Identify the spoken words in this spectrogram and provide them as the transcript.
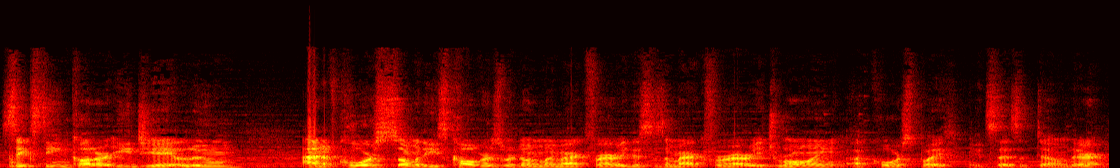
16 color EGA Loom. And of course, some of these covers were done by Mark Ferrari. This is a Mark Ferrari drawing, of course, by it says it down there.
